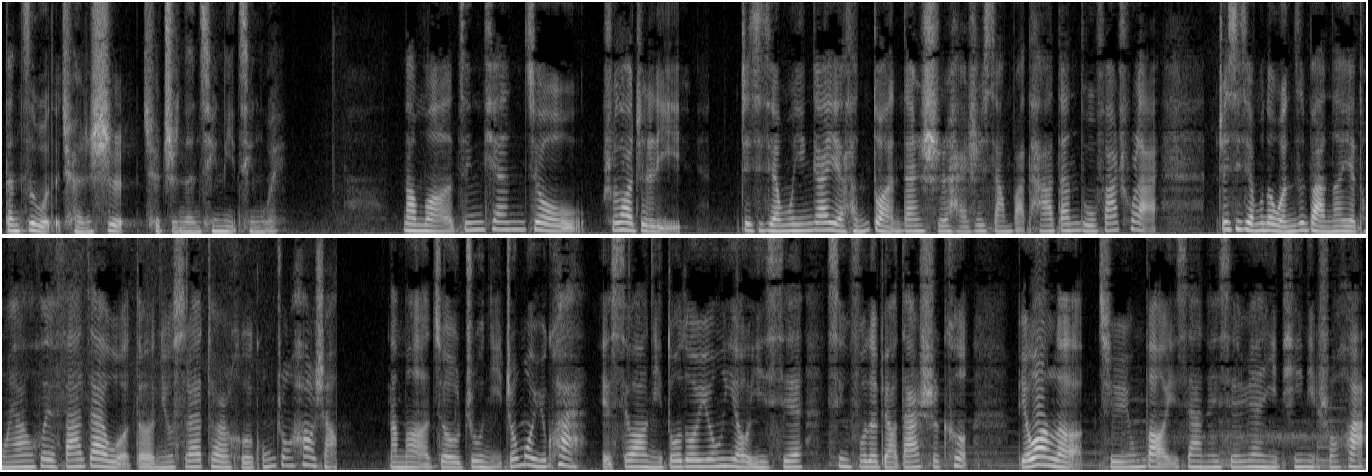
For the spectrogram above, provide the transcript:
但自我的诠释却只能亲力亲为。那么今天就说到这里，这期节目应该也很短，但是还是想把它单独发出来。这期节目的文字版呢，也同样会发在我的 newsletter 和公众号上。那么就祝你周末愉快，也希望你多多拥有一些幸福的表达时刻。别忘了去拥抱一下那些愿意听你说话、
